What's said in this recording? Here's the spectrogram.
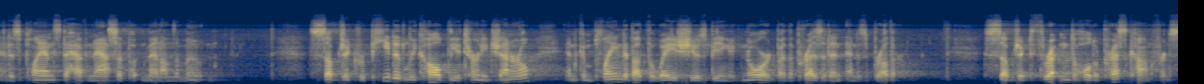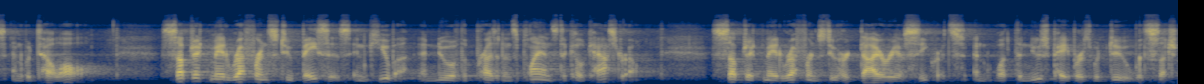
and his plans to have NASA put men on the moon. Subject repeatedly called the Attorney General and complained about the way she was being ignored by the President and his brother. Subject threatened to hold a press conference and would tell all. Subject made reference to bases in Cuba and knew of the President's plans to kill Castro. Subject made reference to her diary of secrets and what the newspapers would do with such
